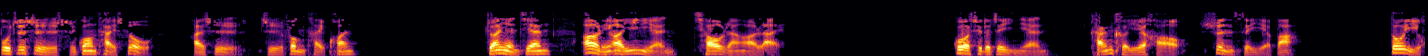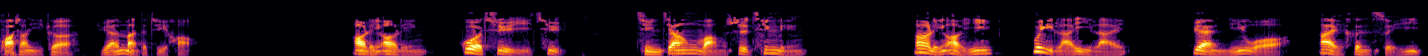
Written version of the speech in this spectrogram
不知是时光太瘦，还是指缝太宽。转眼间，二零二一年悄然而来。过去的这一年，坎坷也好，顺遂也罢，都已画上一个圆满的句号。二零二零过去已去，请将往事清零。二零二一未来已来，愿你我爱恨随意。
